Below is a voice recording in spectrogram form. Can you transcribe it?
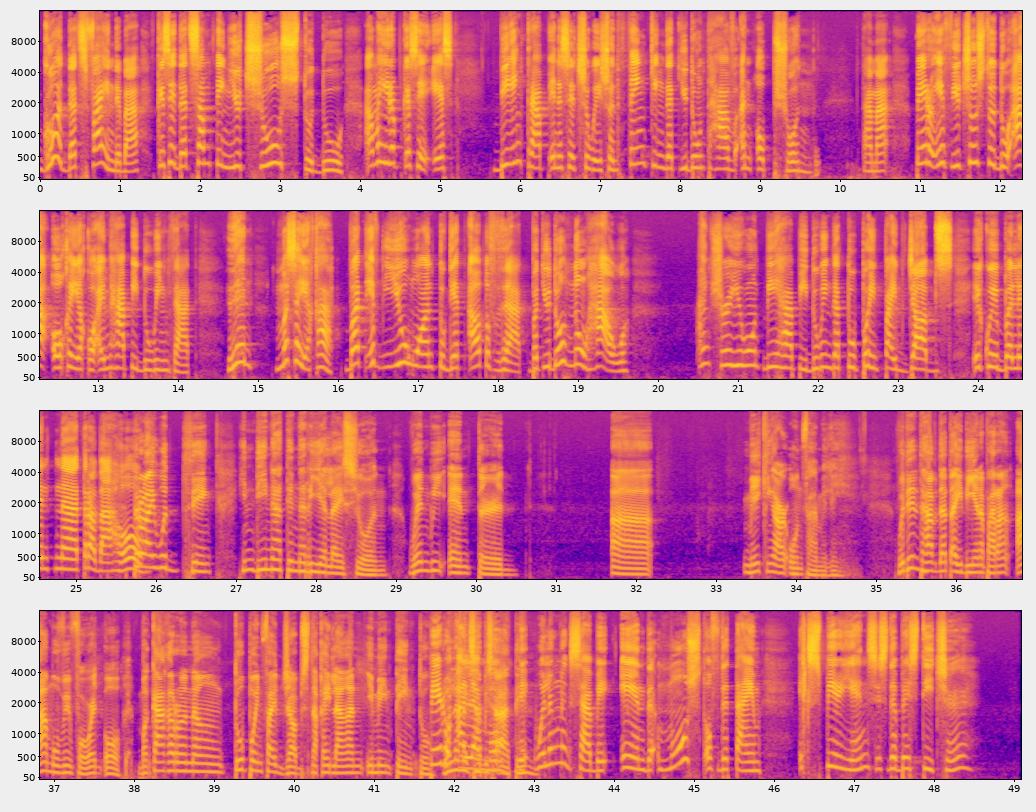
good, that's fine, 'di ba? Kasi that's something you choose to do. Ang mahirap kasi is being trapped in a situation thinking that you don't have an option. Tama? Pero if you choose to do, ah, okay ako, I'm happy doing that, then masaya ka. But if you want to get out of that, but you don't know how, I'm sure you won't be happy doing that 2.5 jobs equivalent na trabaho. Pero I would think, hindi natin na-realize yun when we entered uh, making our own family. We didn't have that idea na parang, ah, moving forward, oh, magkakaroon ng 2.5 jobs na kailangan i-maintain to. Pero Walang alam nagsabi mo, sa atin. di- walang nagsabi. And most of the time, experience is the best teacher.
